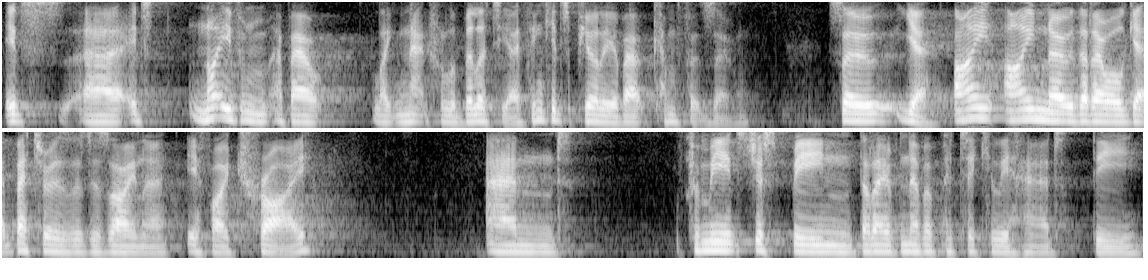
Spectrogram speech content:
It's, uh, it's not even about like natural ability. I think it's purely about comfort zone. So yeah, I, I know that I will get better as a designer if I try. And for me, it's just been that I've never particularly had the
